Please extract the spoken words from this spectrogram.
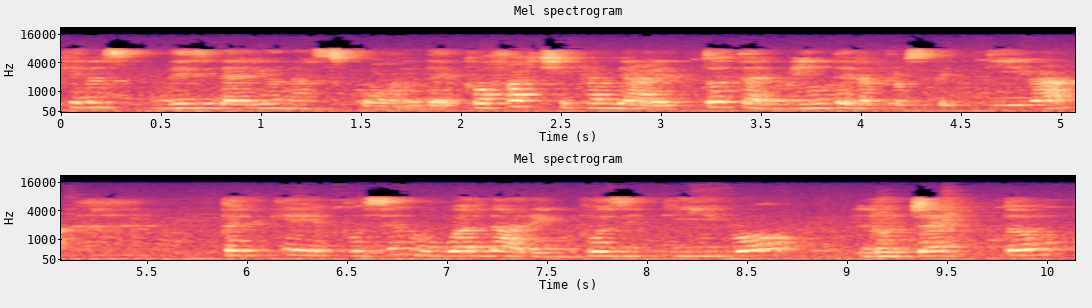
che nas- desiderio nasconde? Può farci cambiare totalmente la prospettiva perché possiamo guardare in positivo l'oggetto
